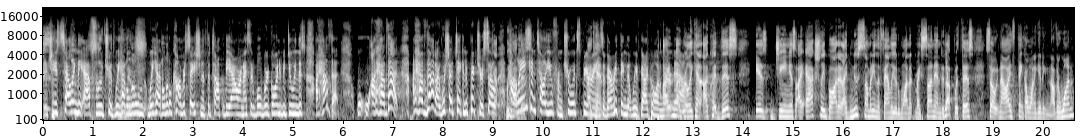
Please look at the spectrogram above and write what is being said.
she's telling the absolute truth. We had a little, we had a little conversation at the top of the hour and I said, well, we're going to be doing this. I have that. Well, I have that. I have that. I wish I'd taken a picture. So yeah, Colleen can tell you from true experience of everything that we've got going right I, now. I really can. Okay, this is genius. I actually bought it. I knew somebody in the family would want it. My son ended yep. up with this. So now I think I want to get another one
